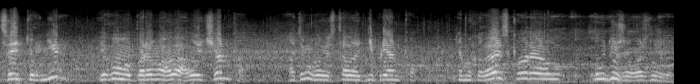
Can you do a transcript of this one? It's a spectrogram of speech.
Цей турнір, в якому перемогла Галичанка, а другою стала Дніпрянка для Миколаївського реалу, був дуже важливим.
